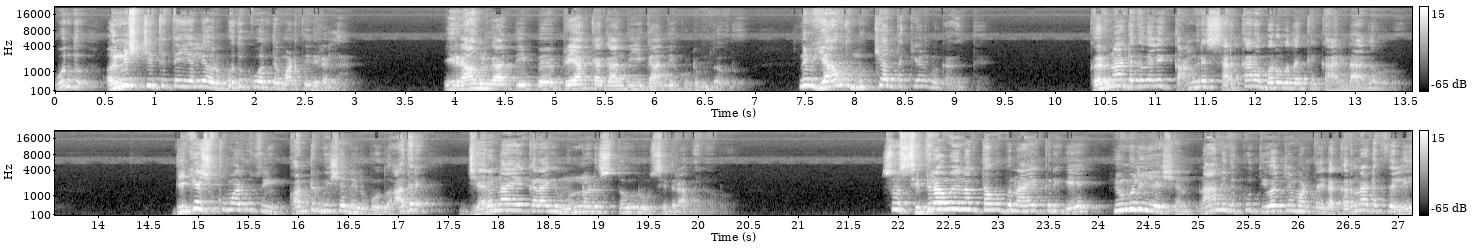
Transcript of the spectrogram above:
ಒಂದು ಅನಿಶ್ಚಿತತೆಯಲ್ಲಿ ಅವರು ಬದುಕುವಂತೆ ಮಾಡ್ತಿದ್ದೀರಲ್ಲ? ಈ ರಾಹುಲ್ ಗಾಂಧಿ, ಪ್ರಿಯಾಂಕಾ ಗಾಂಧಿ ಗಾಂಧಿ ಕುಟುಂಬದವರು. ನಿಮ್ಗೆ ಯಾವುದು ಮುಖ್ಯ ಅಂತ ಕೇಳಬೇಕಾಗುತ್ತೆ. ಕರ್ನಾಟಕದಲ್ಲಿ ಕಾಂಗ್ರೆಸ್ ಸರ್ಕಾರ ಬರುವುದಕ್ಕೆ ಕಾರಣ ಆದವರು. ಡಿ ಕೆ ಶಿವಕುಮಾರ್ ಕಾಂಟ್ರಿಬ್ಯೂಷನ್ ಇರ್ಬೋದು. ಆದರೆ ಜನನಾಯಕರಾಗಿ ಮುನ್ನಡೆಸಿದವರು ಸಿದ್ದರಾಮಯ್ಯನವರು ಸೊ ಸಿದ್ದರಾಮಯ್ಯನಂಥ ಒಬ್ಬ ನಾಯಕರಿಗೆ ಹ್ಯುಮಿಲಿಯೇಷನ್ ನಾನು ಇದು ಕೂತು ಯೋಚನೆ ಮಾಡ್ತಾ ಇದ್ದೆ. ಕರ್ನಾಟಕದಲ್ಲಿ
